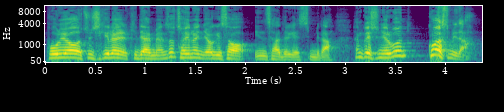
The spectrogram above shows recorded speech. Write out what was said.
보여주시기를 기대하면서 저희는 여기서 인사드리겠습니다. 함께해 주신 여러분 고맙습니다.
